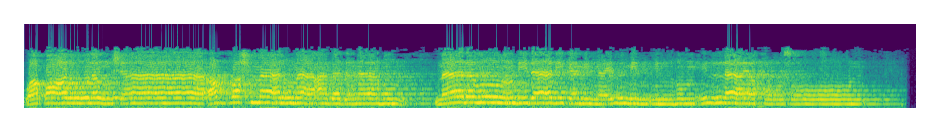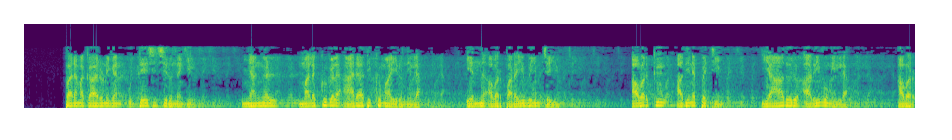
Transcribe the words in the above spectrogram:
وقالوا لو شاء الرحمن ما عبدناهم പരമകാരുണികൻ ഉദ്ദേശിച്ചിരുന്നെങ്കിൽ ഞങ്ങൾ മലക്കുകളെ ആരാധിക്കുമായിരുന്നില്ല എന്ന് അവർ പറയുകയും ചെയ്യും. അവർക്ക് അതിനെപ്പറ്റി യാതൊരു അറിവുമില്ല. അവർ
